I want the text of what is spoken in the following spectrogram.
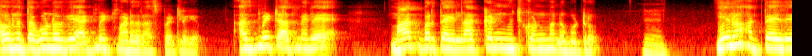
ಅವ್ರನ್ನ ತಗೊಂಡೋಗಿ ಅಡ್ಮಿಟ್ ಮಾಡಿದ್ರು ಹಾಸ್ಪಿಟ್ಲಿಗೆ ಅಡ್ಮಿಟ್ ಆದಮೇಲೆ ಮಾತು ಬರ್ತಾ ಇಲ್ಲ ಕಣ್ಣು ಮುಚ್ಕೊಂಡು ಹ್ಮ್. ಏನೋ ಆಗ್ತಾ ಇದೆ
